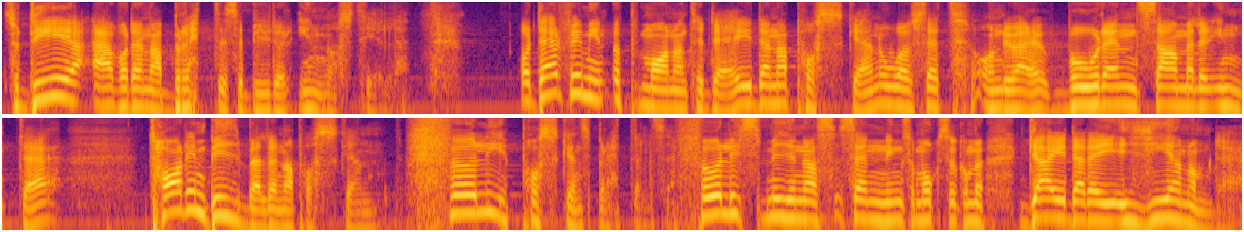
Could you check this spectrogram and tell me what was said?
Så det är vad denna berättelse bjuder in oss till. Och därför är min uppmaning till dig denna påsken, oavsett om du är, bor ensam eller inte. Ta din bibel denna påsken Följ påskens berättelse. Följ Sminas sändning som också kommer guida dig igenom det.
